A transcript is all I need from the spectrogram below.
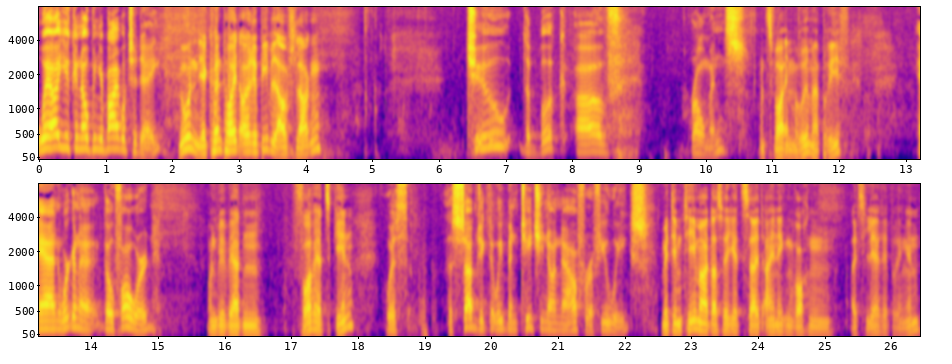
Well, you can open your Bible today Nun, ihr könnt heute eure Bibel aufschlagen to the book of Romans, und zwar im Römerbrief and we're going to go forward und wir werden vorwärts gehen with the subject that we've been teaching on now for a few weeks. mit dem Thema, das wir jetzt seit einigen Wochen als Lehre bringen.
